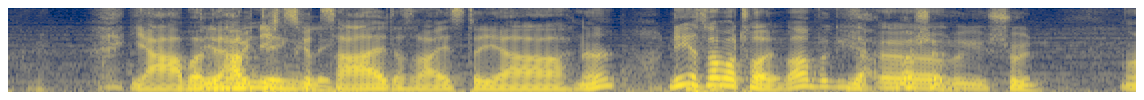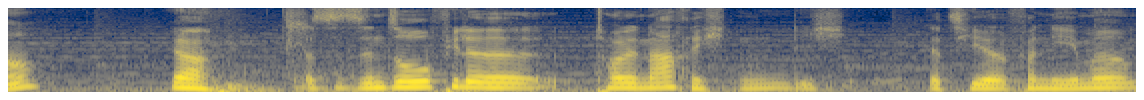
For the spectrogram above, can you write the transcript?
ja, aber Den wir hab haben nichts hingelegt. gezahlt, das weißt du ja, ne? Nee, es war aber toll, war wirklich, Ja, war äh, schön. wirklich schön. Ne? Ja, es sind so viele tolle Nachrichten, die ich jetzt hier vernehme.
